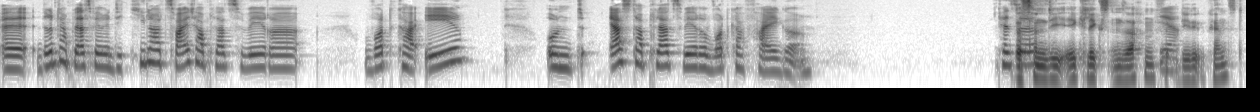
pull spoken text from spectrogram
äh, dritter Platz wäre Tequila, zweiter Platz wäre Wodka E und erster Platz wäre Wodka Feige. Kennst Das sind die ekligsten Sachen, Ja. die du kennst?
